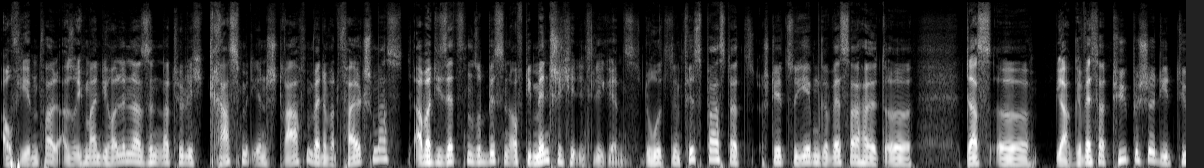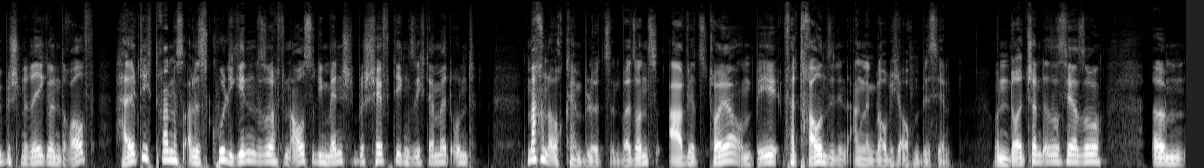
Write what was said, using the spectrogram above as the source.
Auf jeden Fall. Also ich meine, die Holländer sind natürlich krass mit ihren Strafen, wenn du was falsch machst, aber die setzen so ein bisschen auf die menschliche Intelligenz. Du holst den Fisspass, da steht zu jedem Gewässer halt äh, das äh, ja, Gewässertypische, die typischen Regeln drauf. Halt dich dran, ist alles cool. Die gehen so davon aus, so die Menschen beschäftigen sich damit und machen auch keinen Blödsinn, weil sonst A wird es teuer und B vertrauen sie den Anglern, glaube ich, auch ein bisschen. Und in Deutschland ist es ja so, ähm,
